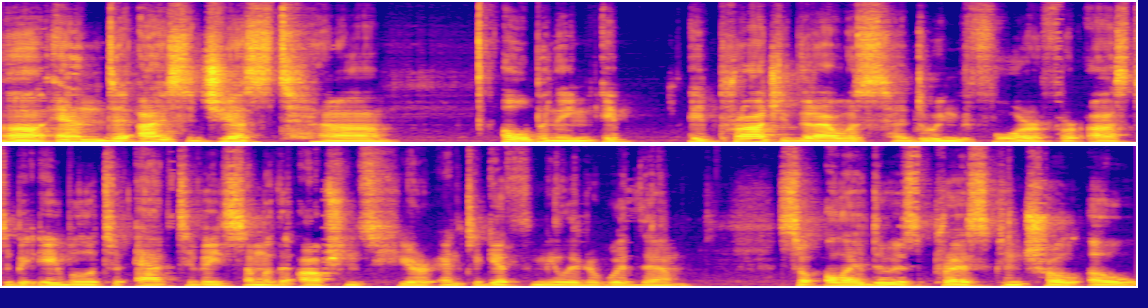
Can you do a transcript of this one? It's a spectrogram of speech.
Uh, and I suggest uh, opening a, a project that I was doing before for us to be able to activate some of the options here and to get familiar with them. So all I do is press Control O.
